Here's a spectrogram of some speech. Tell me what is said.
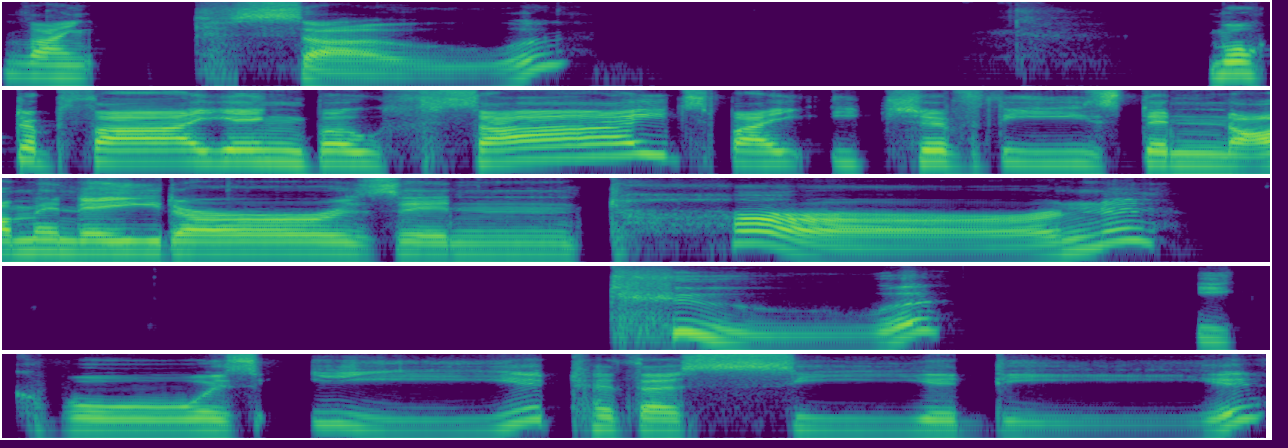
Like so. Multiplying both sides by each of these denominators in turn. Two equals e to the cd.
